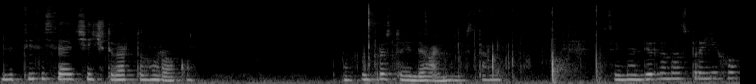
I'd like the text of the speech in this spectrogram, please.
2004 року. Ну, просто ідеально стані. Цей набір до нас приїхав.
